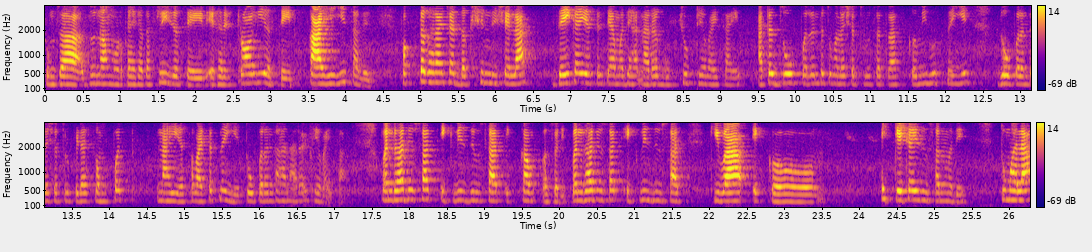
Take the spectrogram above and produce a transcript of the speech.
तुमचा जुना मोडका एखादा फ्रीज असेल एखादी ट्रॉली असेल काहीही चालेल. फक्त घराच्या दक्षिण दिशेला जे काही असेल त्यामध्ये हा नारळ गुपचूप ठेवायचा आहे. आता जोपर्यंत तुम्हाला शत्रूचा त्रास कमी होत नाही आहे जोपर्यंत शत्रुपीडा संपत नाही असं वाटत नाही आहे तोपर्यंत हा नारळ ठेवायचा. पंधरा दिवसात एकवीस दिवसात एक्का सॉरी पंधरा दिवसात एकवीस दिवसात किंवा एक एक्केचाळीस दिवसांमध्ये तुम्हाला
